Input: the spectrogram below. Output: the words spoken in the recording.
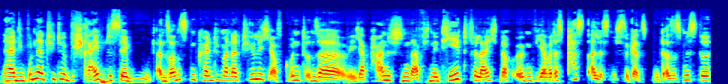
naja, die Wundertüte beschreibt es sehr gut. Ansonsten könnte man natürlich aufgrund unserer japanischen Affinität vielleicht noch irgendwie, aber das passt alles nicht so ganz gut. Also es müsste,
